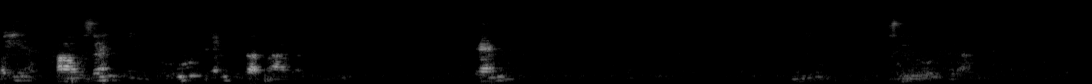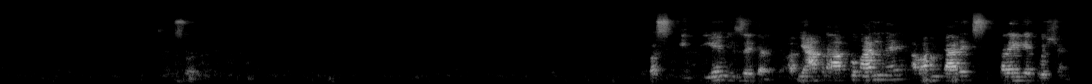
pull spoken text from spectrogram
वही है thousand into ten to the power ten बस पीएम इज़ अब यहाँ पर आपको मालूम है, अब हम डायरेक्ट करेंगे क्वेश्चन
